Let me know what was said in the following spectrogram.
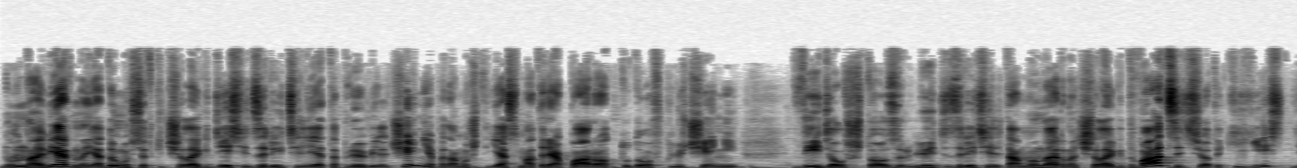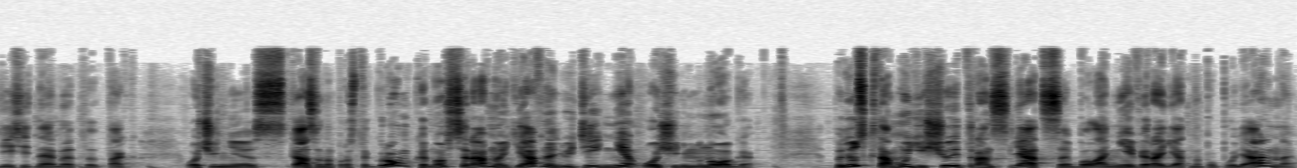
Ну, наверное, я думаю, все-таки человек 10 зрителей это преувеличение, потому что я, смотря пару оттуда включений, видел, что люди, зрители там, ну, наверное, человек 20 все-таки есть. 10, наверное, это так очень сказано просто громко, но все равно явно людей не очень много. Плюс к тому еще и трансляция была невероятно популярна.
